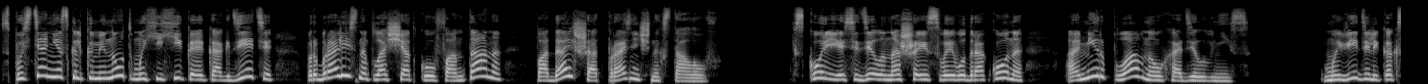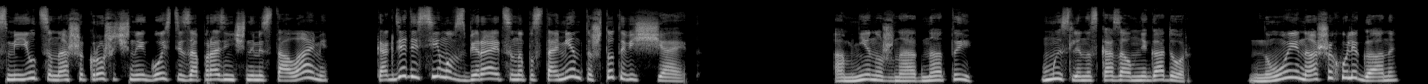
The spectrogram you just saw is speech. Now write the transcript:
Спустя несколько минут мы, хихикая как дети, пробрались на площадку у фонтана, подальше от праздничных столов. Вскоре я сидела на шее своего дракона, а мир плавно уходил вниз. Мы видели, как смеются наши крошечные гости за праздничными столами, как дядя Сима взбирается на постамент и что-то вещает. «А мне нужна одна ты», — мысленно сказал мне Гадор. «Ну и наши хулиганы».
